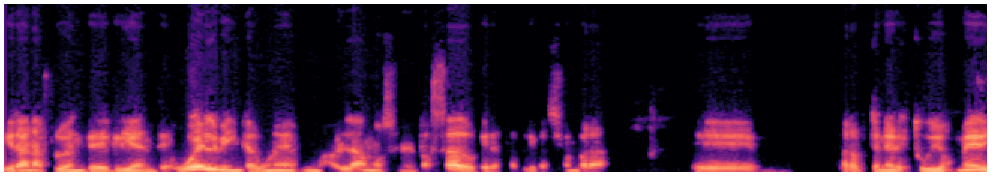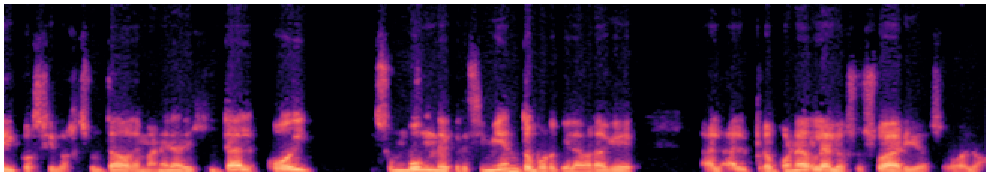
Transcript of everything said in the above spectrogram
gran afluente de clientes. Wellbeing, que alguna vez hablamos en el pasado, que era esta aplicación para, eh, para obtener estudios médicos y los resultados de manera digital, hoy es un boom de crecimiento porque la verdad que al, proponerle a los usuarios o a los,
